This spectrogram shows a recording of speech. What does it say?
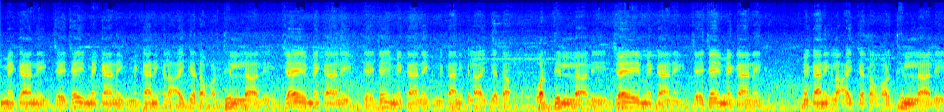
మెకానిక్ జై జై మెకానిక్ మెకానికల్ ఐక్యత వర్ధిల్లాలి. జై మెకానిక్ జై జై మెకానిక్ మెకానికల్ ఐక్యత వర్ధిల్లాలి. జై మెకానిక్ జై జై మెకానిక్ మెకానికల్ ఐక్యత వర్ధిల్లాలి.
